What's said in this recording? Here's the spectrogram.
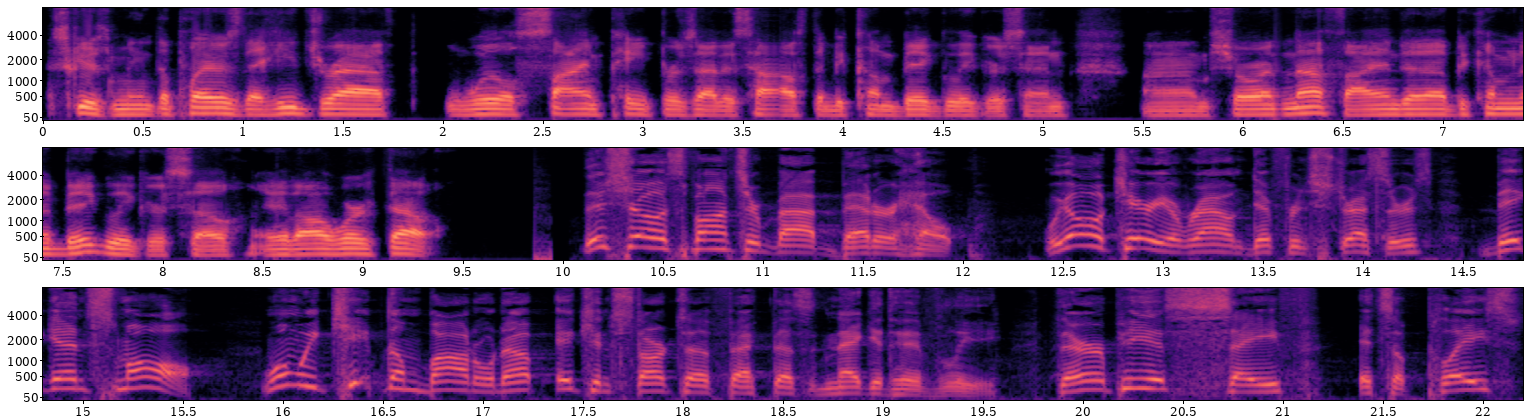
excuse me, the players that he draft will sign papers at his house to become big leaguers. And um, sure enough, I ended up becoming a big leaguer. So it all worked out. This show is sponsored by BetterHelp. We all carry around different stressors, big and small. When we keep them bottled up, it can start to affect us negatively. Therapy is safe, it's a place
